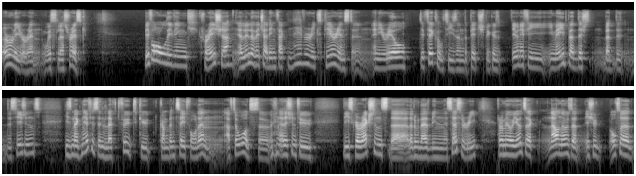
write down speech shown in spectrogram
earlier and with less risk. Before leaving Croatia, Halilovic had in fact never experienced uh, any real difficulties on the pitch because even if he, he made bad, de bad de decisions, his magnificent left foot could compensate for them afterwards. So in addition to these corrections that, that would have been necessary, Romeo Jozak now knows that he should also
